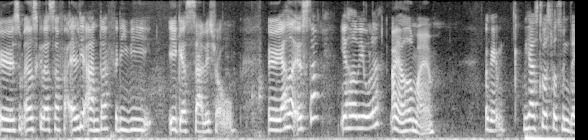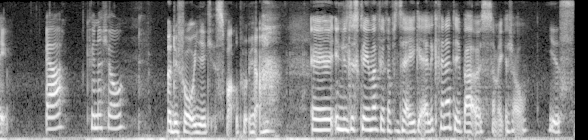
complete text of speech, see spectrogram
øh, som adskiller sig fra alle de andre, fordi vi ikke er særlig sjove. Øh, jeg hedder Esther. Jeg hedder Viola. Og jeg hedder Maja. Okay, vi har et stort spørgsmål i dag. Er kvinder sjove? Og det får I ikke svaret på her. Øh, en lille disclaimer, vi repræsenterer ikke alle kvinder, det er bare os, som ikke er sjove. Yes.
